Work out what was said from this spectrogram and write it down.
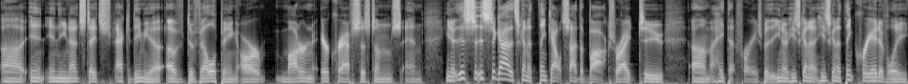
uh, in in the United States academia of developing our modern aircraft systems, and you know, this, this is a guy that's going to think outside the box, right? To um, I hate that phrase, but you know, he's gonna he's gonna think creatively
